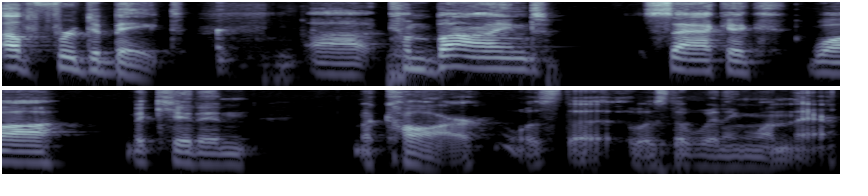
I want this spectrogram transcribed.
up for debate. Uh, combined, Sakic, Roy, MacKinnon, Makar was the was the winning one there,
